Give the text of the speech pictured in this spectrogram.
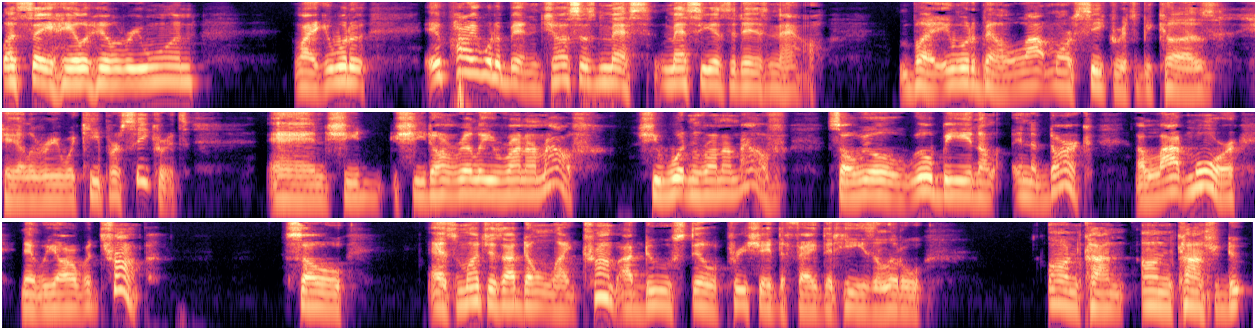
let's say Hillary won, like it would have it probably would have been just as mess messy as it is now. But it would have been a lot more secrets because Hillary would keep her secrets. And she she don't really run her mouth. She wouldn't run her mouth. So we'll we'll be in a, in the dark a lot more than we are with Trump. So as much as I don't like Trump, I do still appreciate the fact that he's a little uncon unconstitutional.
